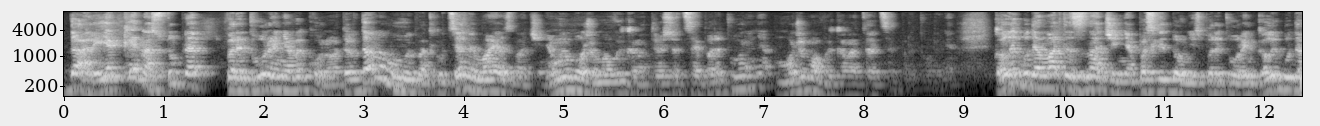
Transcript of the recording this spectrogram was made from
Далі, яке наступне перетворення виконувати? В даному випадку це не має значення. Ми можемо виконати ось це перетворення, можемо виконати оце перетворення. Коли буде мати значення послідовність перетворень, коли буде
